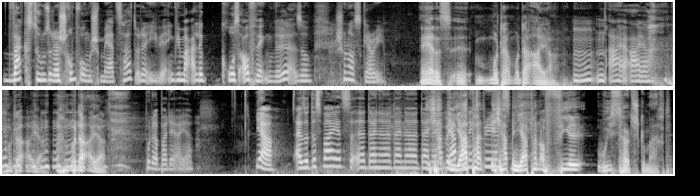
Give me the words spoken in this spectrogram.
Wachstums- oder Schrumpfungsschmerz hat oder irgendwie irgendwie mal alle groß aufwecken will. Also schon auch scary. Naja, das äh, Mutter, Mutter Aya. Mhm, Eier, Eier. Mutter Aya. Mutter Eier. Butter bei der Eier. Ja, also das war jetzt äh, deine, deine, deine ich habe in, Japan, Experience. ich hab in Japan auch viel Research gemacht.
